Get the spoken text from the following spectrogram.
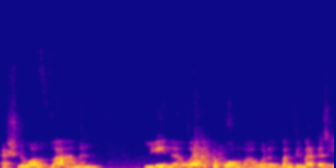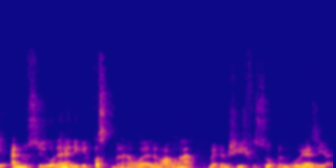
أشنو الضامن لينا والحكومة والبنك المركزي أن السيوله هذه قسط منها ولا معظمها ما تمشيش في السوق الموازيه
